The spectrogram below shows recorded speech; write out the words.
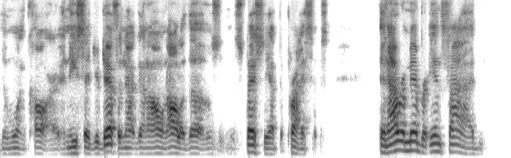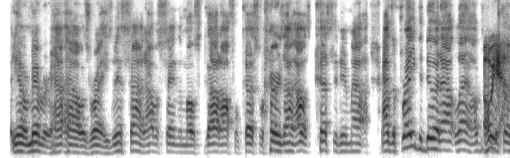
than one car. And he said, You're definitely not going to own all of those, especially at the prices. And I remember inside, you know, remember how, how I was raised. Inside, I was saying the most god awful cuss words. I, I, was cussing him out. I was afraid to do it out loud. Oh, yeah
